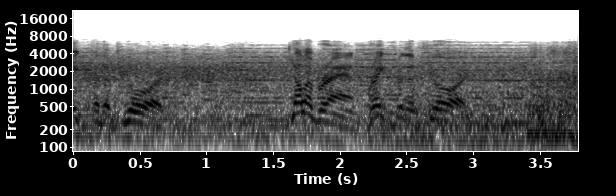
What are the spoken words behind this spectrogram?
break for the fjord. Gillibrand, break for the fjord.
